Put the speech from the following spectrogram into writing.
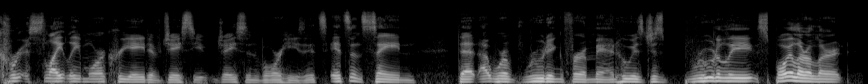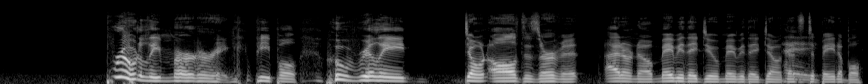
cr- slightly more creative Jason Jason Voorhees. It's it's insane that uh, we're rooting for a man who is just brutally spoiler alert brutally murdering people who really don't all deserve it. I don't know. Maybe they do. Maybe they don't. That's debatable.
